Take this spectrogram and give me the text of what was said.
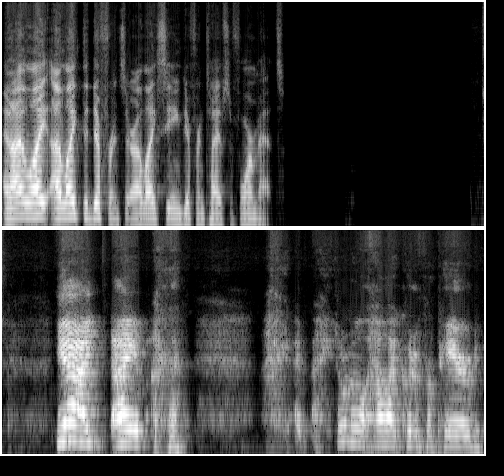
And I like I like the difference there. I like seeing different types of formats. Yeah, I, I I, I don't know how I could have prepared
